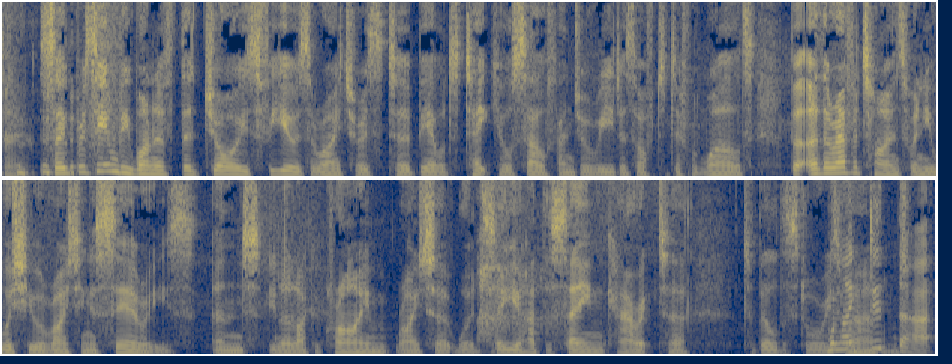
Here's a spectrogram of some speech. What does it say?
so presumably one of the joys for you as a writer is to be able to take yourself and your readers off to different worlds but are there ever times when you wish you were writing a series and you know like a crime writer would so you had the same character to build the stories Well, I did that.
